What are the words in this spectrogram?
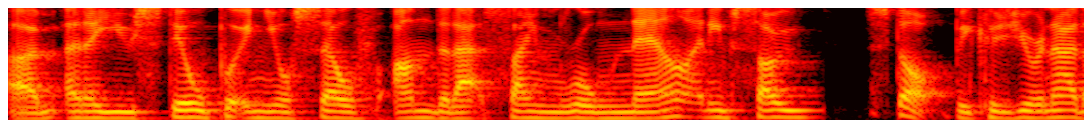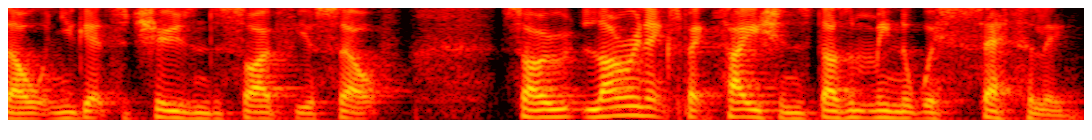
Um, and are you still putting yourself under that same rule now? And if so, stop because you're an adult and you get to choose and decide for yourself. So lowering expectations doesn't mean that we're settling,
